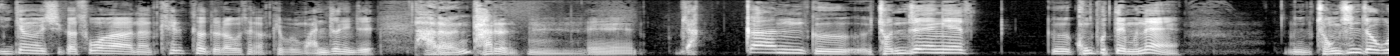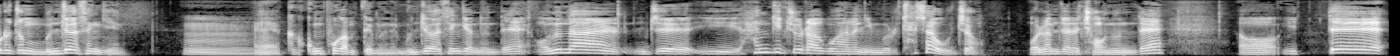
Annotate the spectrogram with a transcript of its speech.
이경현 씨가 소화하는 캐릭터들하고 생각해 보면 완전히 이제 다른 어, 다른 음. 예, 약간 그 전쟁의 그 공포 때문에 정신적으로 좀 문제가 생긴 음. 예, 그 공포감 때문에 문제가 생겼는데 어느 날 이제 이 한기주라고 하는 인물을 찾아오죠. 월남전의 전우인데 어 이때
